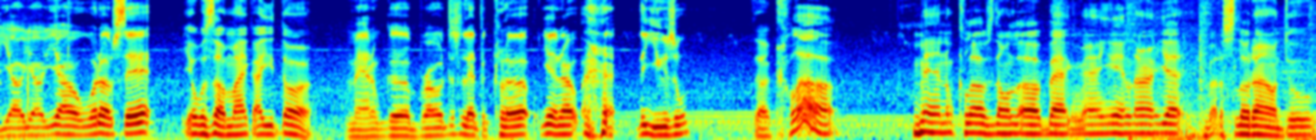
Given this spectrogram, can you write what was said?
Yo, yo, yo, what up, Sid? Yo, what's up, Mike? How you doing? Man, I'm good, bro. Just left the club, you know, the usual. The club? Man, them clubs don't love back, man. You ain't learned yet. You better slow down, dude.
